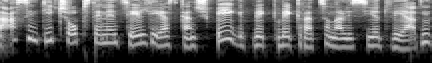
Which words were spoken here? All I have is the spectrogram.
das sind die Jobs tendenziell, die erst ganz spät wegrationalisiert werden,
